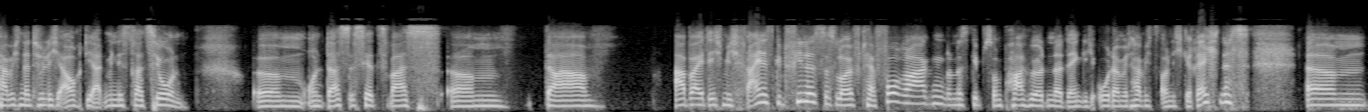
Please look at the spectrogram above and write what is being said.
habe ich natürlich auch die Administration. Ähm, und das ist jetzt was, ähm, da arbeite ich mich rein. Es gibt vieles, das läuft hervorragend und es gibt so ein paar Hürden, da denke ich, oh, damit habe ich jetzt auch nicht gerechnet. Ähm,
